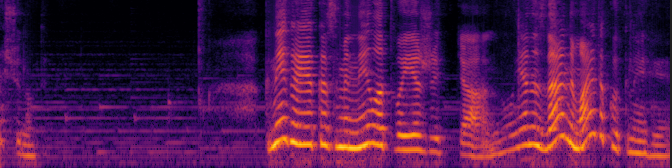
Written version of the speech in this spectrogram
А що нам таке? Книга, яка змінила твоє життя. Ну, я не знаю, немає такої книги.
